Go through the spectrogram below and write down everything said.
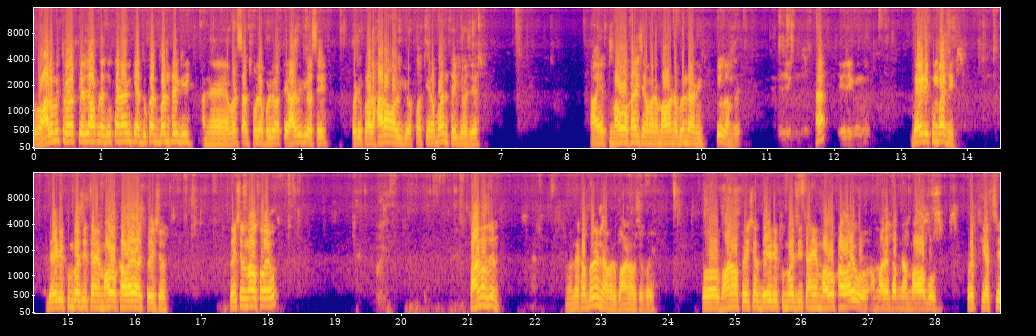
તો હાલો મિત્રો, અત્યારે આપણે દુકાન આવી ગયા, દુકાન બંધ થઈ ગઈ અને વરસાદ થોડો થોડો અત્યારે આવી રહ્યો છે. થોડીક વાર હારો આવી ગયો અત્યારે બંધ થઈ ગયો છે. આ એક માવો ખાય છે અમારે માવાના બંધાણી. કેવું કામ ભાઈ? હા? દહેડી કુંભાજી. દહેડી કુંભાજી ત્યાં માવો ખાવા આવ્યા સ્પેશિયલ સ્પેશિયલ માવો ખાવા આવ્યો? ભાણો છે ને? મને ખબર હોય ને અમારે ભાણો છે ભાઈ. તો ભાણો સ્પેશિયલ દેવડી ત્યાં અહીંયા માવો ખાવા આવ્યો. અમારા ગામના માવા બહુ પ્રખ્યાત છે,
